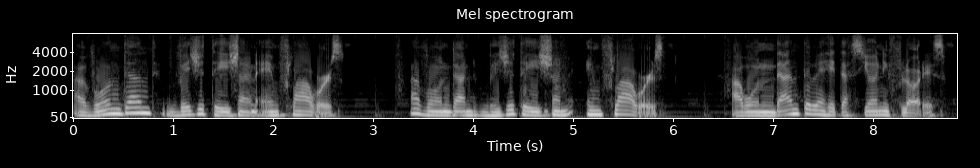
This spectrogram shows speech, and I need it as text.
abundant vegetation and flowers. Abundant vegetation and flowers. Abundante vegetación y flores.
